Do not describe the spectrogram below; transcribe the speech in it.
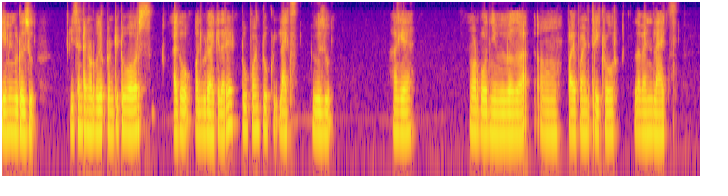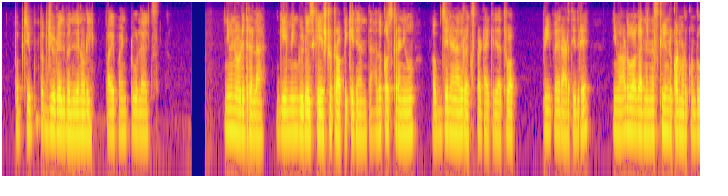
ಗೇಮಿಂಗ್ ವೀಡಿಯೋಸು ರೀಸೆಂಟಾಗಿ ನೋಡ್ಬೋದು ಟ್ವೆಂಟಿ ಟೂ ಅವರ್ಸ್ ಆಗೋ ಒಂದು ವಿಡಿಯೋ ಹಾಕಿದ್ದಾರೆ. Two point two lakhs views ಹಾಗೆ ನೋಡ್ಬೋದು ನೀವು ಇವಾಗ five point three crore eleven lakhs PUBG PUBG videos ಬಂದಿದೆ ನೋಡಿ ಫೈವ್ ಪಾಯಿಂಟ್ ಟೂ ಲ್ಯಾಕ್ಸ್ ನೀವು ನೋಡಿದ್ರಲ್ಲ ಗೇಮಿಂಗ್ ವೀಡಿಯೋಸ್ಗೆ ಎಷ್ಟು ಟ್ರಾಪಿಕ್ ಇದೆ ಅಂತ. ಅದಕ್ಕೋಸ್ಕರ ನೀವು ಪಬ್ಜಿಯಲ್ಲಿ ಏನಾದರೂ ಎಕ್ಸ್ಪರ್ಟ್ ಹಾಕಿದರೆ ಅಥವಾ ಫ್ರೀ ಫೈರ್ ಆಡ್ತಿದ್ರೆ, ನೀವು ಆಡುವಾಗ ಅದನ್ನು ಸ್ಕ್ರೀನ್ ರೆಕಾರ್ಡ್ ಮಾಡಿಕೊಂಡು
